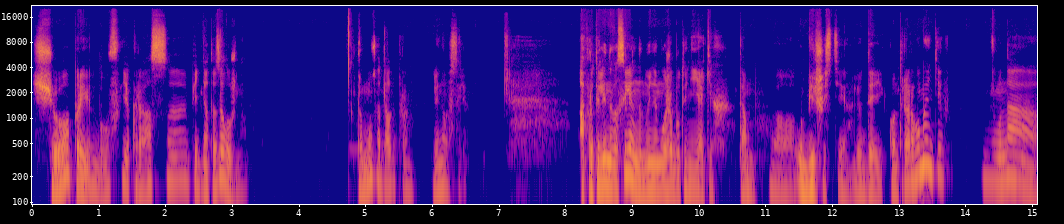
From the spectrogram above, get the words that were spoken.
що привід був якраз е, підняти залужного. Тому згадали про Ліну Васильівну. А проти Ліни Васильівни ну, не може бути ніяких там у більшості людей контраргументів. Вона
